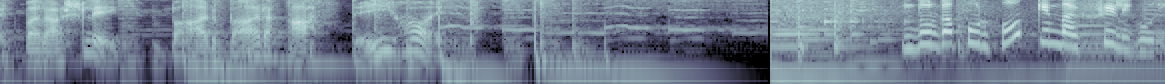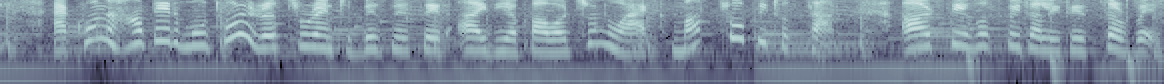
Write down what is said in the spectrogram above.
একবার আসলে বারবার আসতেই হয়। দুর্গাপুর হোক কিংবা শিলিগুড়ি, এখন হাতের মুঠোয় রেস্টুরেন্ট বিজনেসের আইডিয়া পাওয়ার জন্য একমাত্র পীঠস্থান আরসি হসপিটালিটি সার্ভিস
